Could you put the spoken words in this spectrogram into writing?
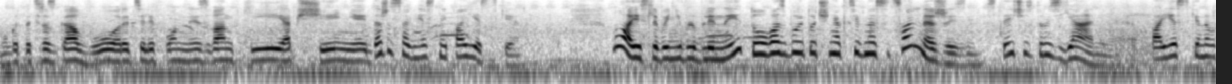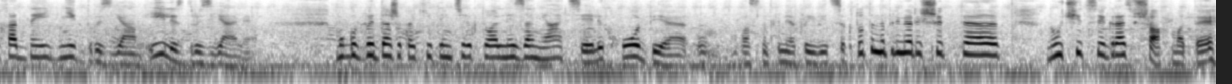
Могут быть разговоры, телефонные звонки, общение даже совместные поездки. Ну а если вы не влюблены, то у вас будет очень активная социальная жизнь, встречи с друзьями, поездки на выходные дни к друзьям или с друзьями. Могут быть даже какие-то интеллектуальные занятия или хобби у вас, например, появиться. Кто-то, например, решит э, научиться играть в шахматы.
